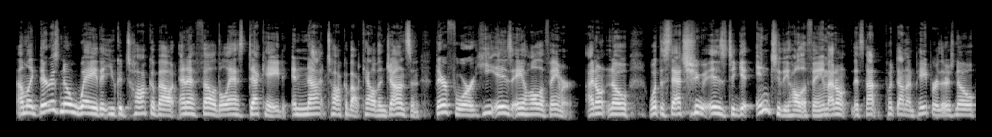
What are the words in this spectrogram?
i'm like there is no way that you could talk about nfl the last decade and not talk about calvin johnson therefore he is a hall of famer i don't know what the statue is to get into the hall of fame i don't it's not put down on paper there's no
